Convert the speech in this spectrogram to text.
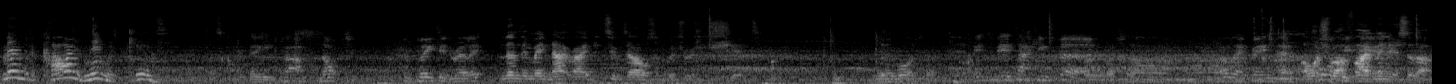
Remember the car, his name was Kid. The pass not completed really. And then they made Knight Rider 2000, which was shit. You ever watched that? Into the attacking third. Well, they've been. Uh, I watched about five here. minutes of that,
